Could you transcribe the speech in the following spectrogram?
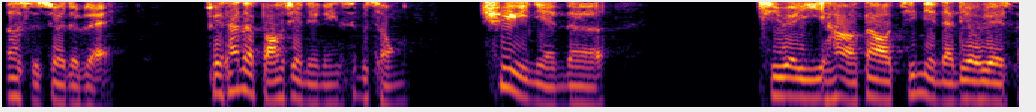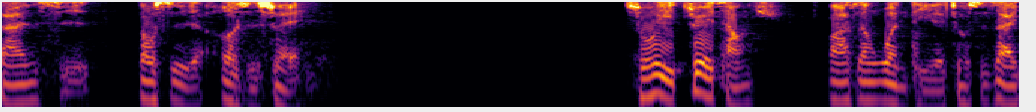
二十岁，对不对？所以他的保险年龄是不是从去年的七月一号到今年的六月三十都是二十岁？所以最常发生问题的就是在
